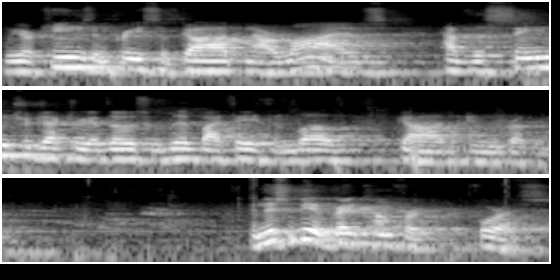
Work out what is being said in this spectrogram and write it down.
We are kings and priests of God, and our lives have the same trajectory of those who live by faith and love God and the brethren. And this should be of great comfort for us.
